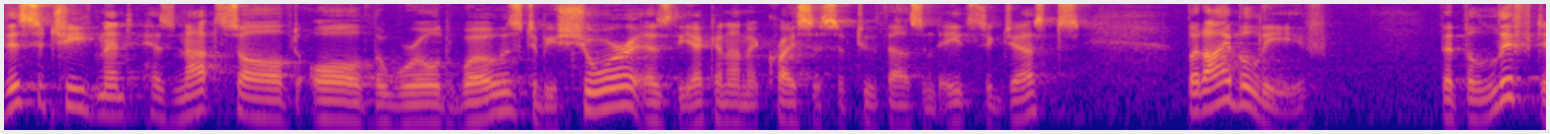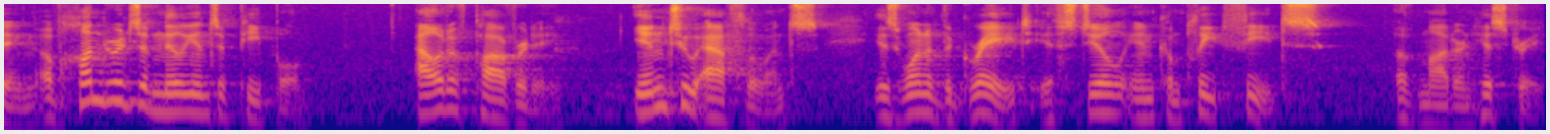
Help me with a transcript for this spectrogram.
This achievement has not solved all the world woes, to be sure, as the economic crisis of 2008 suggests, but I believe that the lifting of hundreds of millions of people out of poverty into affluence is one of the great, if still incomplete, feats of modern history.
